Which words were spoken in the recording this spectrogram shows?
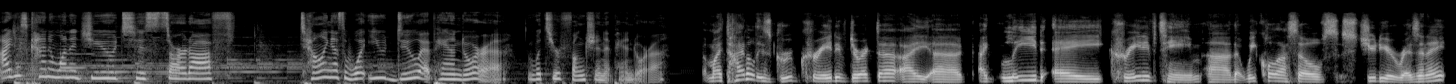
I just kind of wanted you to start off telling us what you do at Pandora. What's your function at Pandora? My title is Group Creative Director. I, uh, I lead a creative team uh, that we call ourselves Studio Resonate.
